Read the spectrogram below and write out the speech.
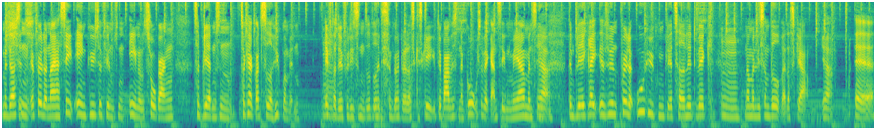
Men det er også Shit. sådan, jeg føler, når jeg har set en gyserfilm sådan en eller to gange, så bliver den sådan, så kan jeg godt sidde og hygge mig med den. Mm. Efter det, fordi sådan, så ved jeg ligesom godt, hvad der skal ske. Det er bare, hvis den er god, så vil jeg gerne se den mere, men sådan, Ja. den bliver ikke rigtig... Jeg synes, føler, at uhyggen bliver taget lidt væk, Mm. når man ligesom ved, hvad der sker. Ja. Øh,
